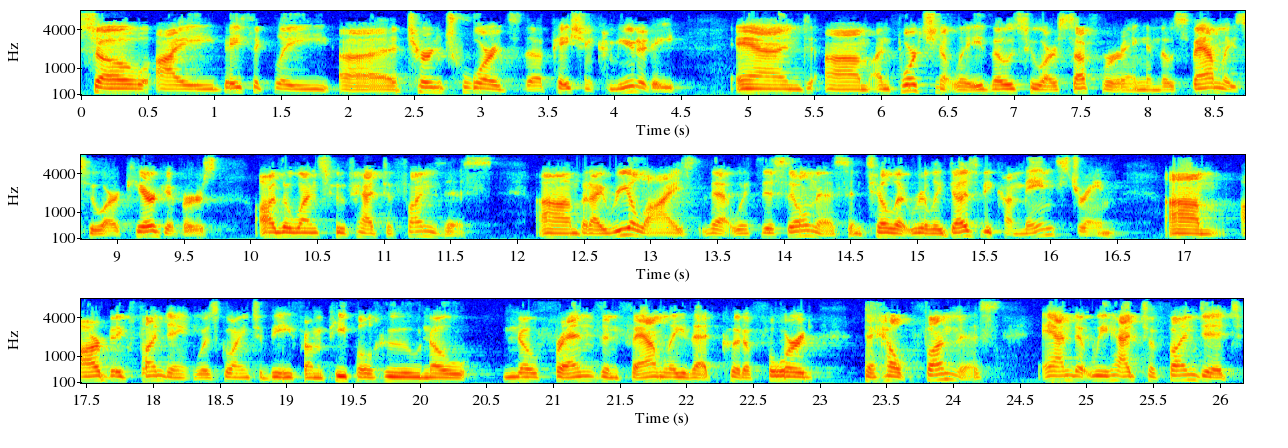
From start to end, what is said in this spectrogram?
So I basically uh, turned towards the patient community. And um, unfortunately, those who are suffering and those families who are caregivers are the ones who've had to fund this. Um, but I realized that with this illness, until it really does become mainstream, um, our big funding was going to be from people who know know friends and family that could afford to help fund this, and that we had to fund it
